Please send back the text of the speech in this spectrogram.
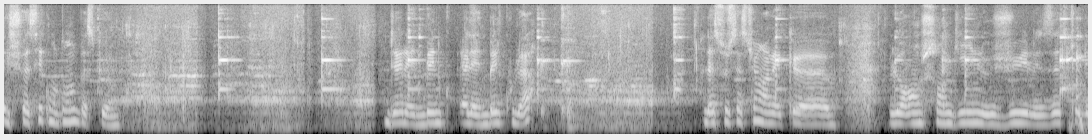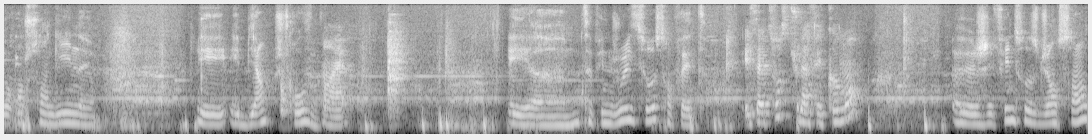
Et je suis assez contente parce que déjà elle a une belle, elle a une belle couleur. L'association avec euh, l'orange sanguine, le jus et le zeste d'orange sanguine est, est bien, je trouve. Ouais. Et euh, ça fait une jolie sauce en fait. Et cette sauce, tu l'as fait comment? Euh, j'ai fait une sauce Janssen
